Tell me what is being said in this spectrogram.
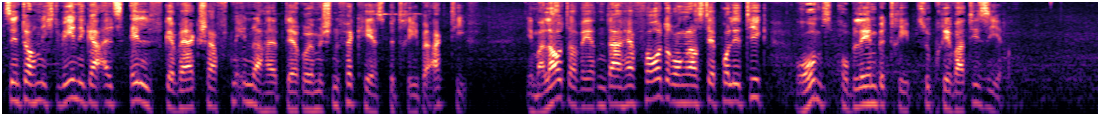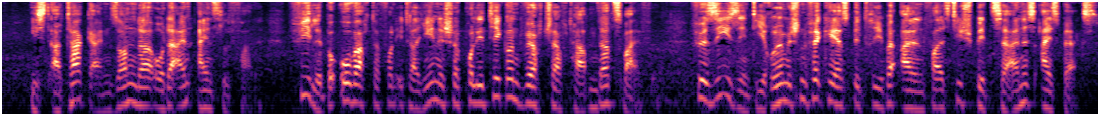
sind doch nicht weniger als elf Gewerkschaften innerhalb der römischen Verkehrsbetriebe aktiv. Immer lauter werden daher Forderungen aus der Politik, Roms Problembetrieb zu privatisieren. Ist Attac ein Sonder- oder ein Einzelfall? Viele Beobachter von italienischer Politik und Wirtschaft haben da Zweifel. Für sie sind die römischen Verkehrsbetriebe allenfalls die Spitze eines Eisbergs.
